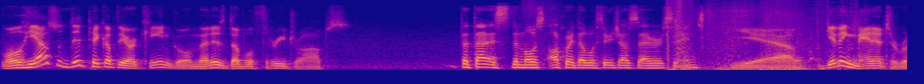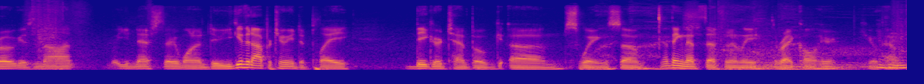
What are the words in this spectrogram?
well he also did pick up the arcane golem. That is double three drops. But that is the most awkward double three drops I've ever seen. Yeah, giving mana to rogue is not what you necessarily want to do. You give it opportunity to play bigger tempo um, swings. So I think that's definitely the right call here. Hero power.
